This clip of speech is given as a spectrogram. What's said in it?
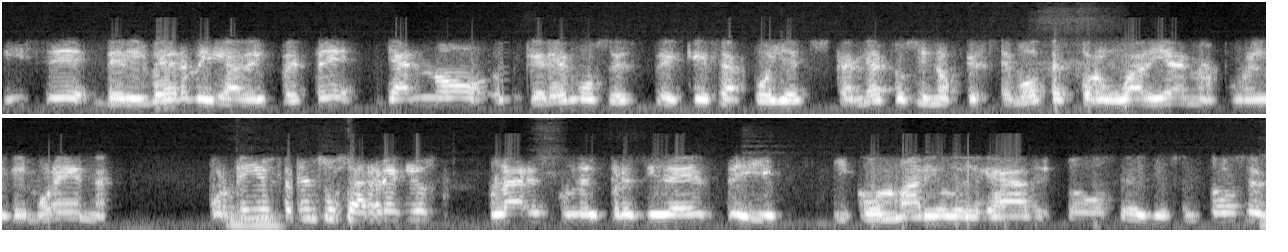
dice del Verde y la del PT, ya no queremos este que se apoye a estos candidatos, sino que se vote por Guadiana, por el de Morena, porque ellos tienen sus arreglos populares con el presidente y, y con Mario Delgado y todos ellos, entonces...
